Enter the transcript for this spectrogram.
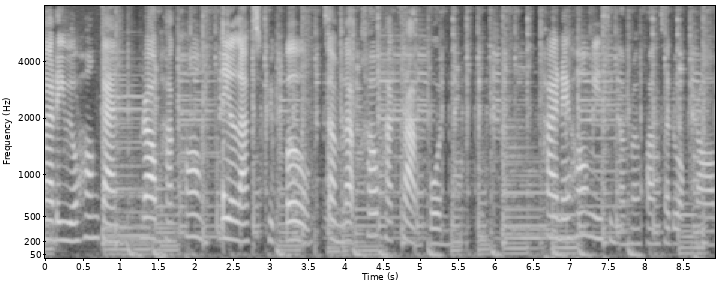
มากมารีวิวห้องกัน เราพักห้อง Deluxe Triple สำหรับเข้าพัก 3 คน ภายในห้องมีสิ่งอำนวยความสะดวกพร้อม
